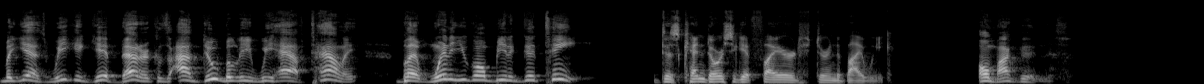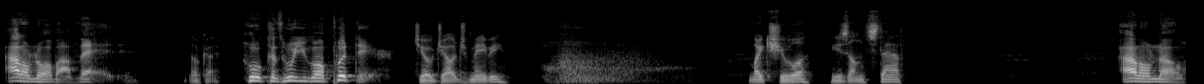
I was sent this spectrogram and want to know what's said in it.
but yes, we could get better because I do believe we have talent. But when are you going to beat a good team? Does Ken Dorsey get fired during the bye week? Oh my goodness, I don't know about that. Okay, who? Because who are you going to put there? Joe Judge, maybe. Mike Shula, he's on the staff. I don't know.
